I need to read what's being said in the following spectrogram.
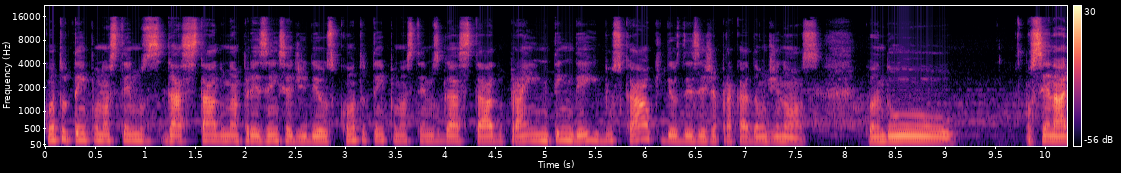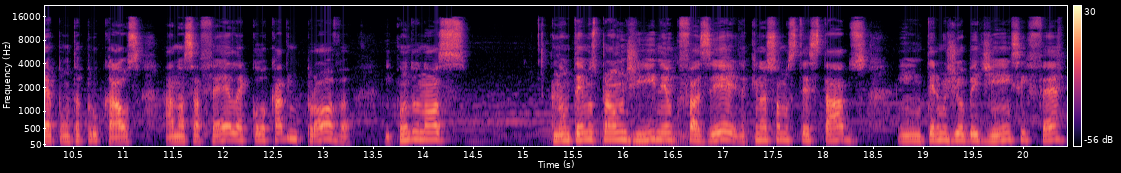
quanto tempo nós temos gastado na presença de Deus? Quanto tempo nós temos gastado para entender e buscar o que Deus deseja para cada um de nós? Quando o cenário aponta para o caos, a nossa fé ela é colocada em prova. E quando nós não temos para onde ir nem o que fazer, que nós somos testados em termos de obediência e fé.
